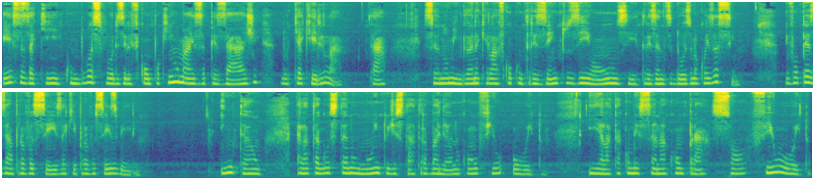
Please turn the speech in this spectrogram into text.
Esses aqui, com duas flores, ele ficou um pouquinho mais a pesagem do que aquele lá, tá? Se eu não me engano, aquele lá ficou com 311, 312, uma coisa assim. Eu vou pesar para vocês aqui, para vocês verem. Então, ela tá gostando muito de estar trabalhando com o fio 8. E ela tá começando a comprar só fio 8.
